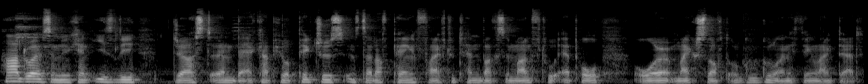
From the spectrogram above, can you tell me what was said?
hard drives and you can easily just um, back up your pictures instead of paying 5 to 10 bucks a month to Apple or Microsoft or Google or anything like that.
